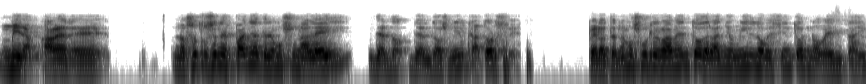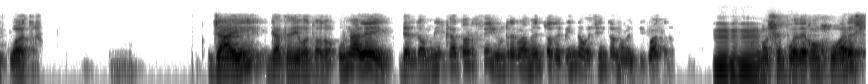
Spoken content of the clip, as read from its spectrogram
Mira, a ver, eh, nosotros en España tenemos una ley del, 2014, pero tenemos un reglamento del año 1994. Ya ahí, ya te digo todo, una ley del 2014 y un reglamento de 1994. ¿Cómo se puede conjugar eso?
